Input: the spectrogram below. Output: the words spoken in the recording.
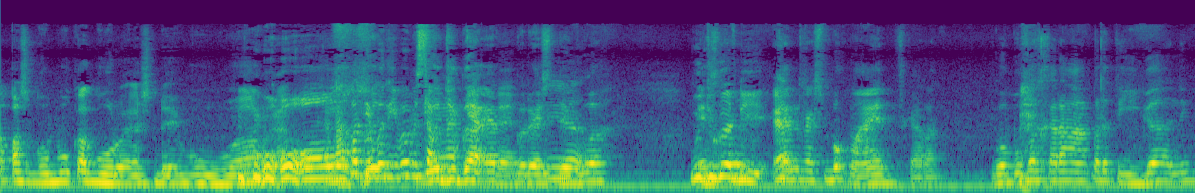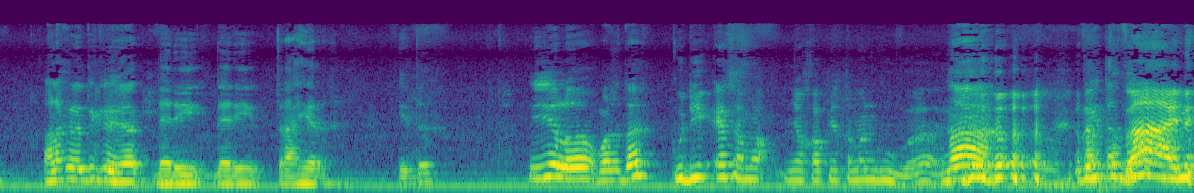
pas gue buka guru SD gua. Kenapa tiba-tiba bisa Gua juga nge-add add ya? guru SD Iya. gua Gua juga di kan add. Facebook main sekarang gua buka sekarang angka udah tiga nih Anak ada tiga ya. dari dari terakhir itu Iya loh, maksudnya. Gua di add sama nyokapnya teman gua. Nah, Itu lah ini.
